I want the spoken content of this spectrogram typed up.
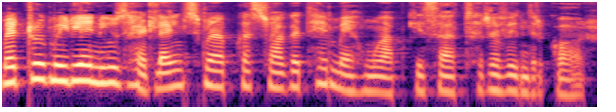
Metro media news headlines में आपका स्वागत है। मैं हूँ आपके साथ रविंद्र कौर।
